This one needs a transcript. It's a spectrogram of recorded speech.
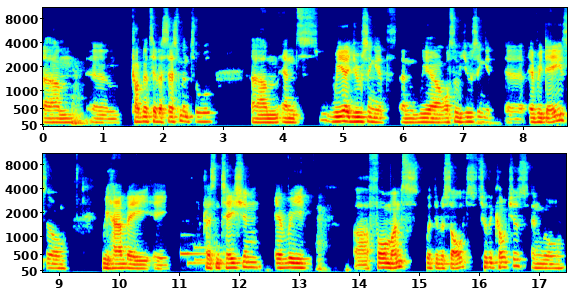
um, um, cognitive assessment tool, um, and we are using it, and we are also using it uh, every day. So we have a a presentation every uh, four months with the results to the coaches, and we'll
